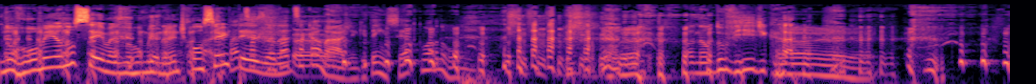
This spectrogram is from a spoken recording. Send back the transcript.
No rumen eu não sei, mas no ruminante com tá de certeza, você né? Tá de sacanagem, que tem inseto que mora no rumen. Não duvide, cara. Ai, ai, ai.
